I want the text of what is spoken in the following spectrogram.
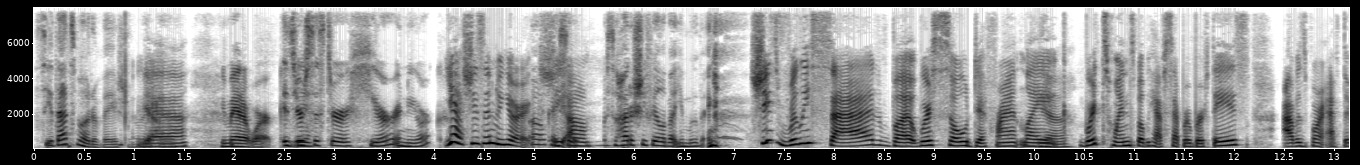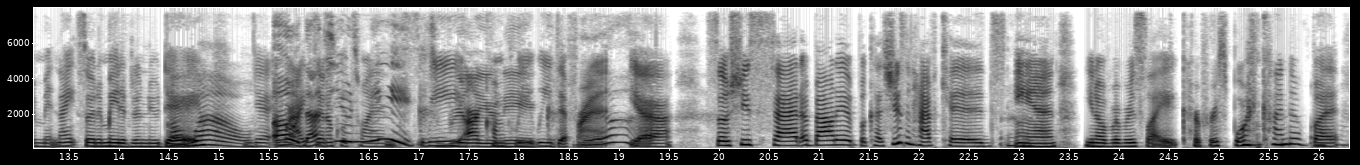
See, that's motivation. Yeah, You made it work. Is your Yeah. sister here in New York? yeah. She's in New York. Oh, okay. She, so, um, so how does she feel about you moving? she's really sad, but we're so different. Like Yeah. we're twins, but we have separate birthdays. I was born after midnight, so it made it a new day. Oh wow. Yeah, and Oh, we're identical unique. twins. It's we really are unique. completely different. Yeah. Yeah. So she's sad about it because she doesn't have kids, Uh-huh. and you know, River's like her firstborn, kind of. But Uh-huh.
